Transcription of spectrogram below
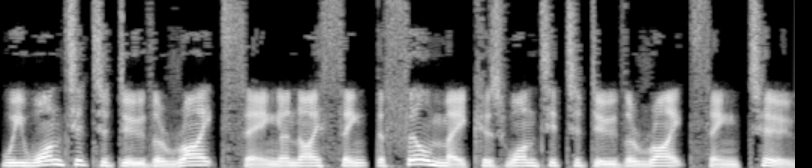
We wanted to do the right thing and I think the filmmakers wanted to do the right thing too.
